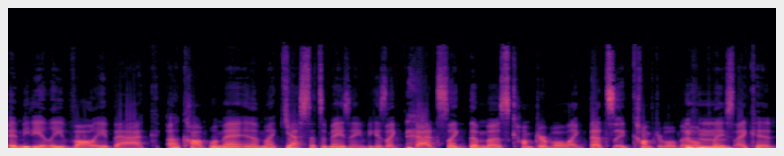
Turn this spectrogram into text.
immediately volley back a compliment. And I'm like, yes, that's amazing. Because like that's like the most comfortable, like that's a comfortable middle Mhm. place I could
